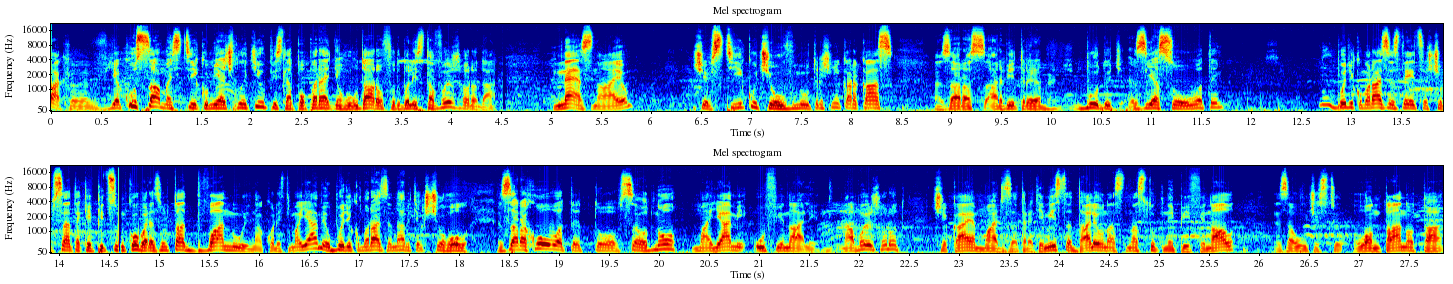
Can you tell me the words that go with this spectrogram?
Так, е, в яку саме стійку м'яч влетів після попереднього удару футболіста Вишгорода, не знаю. Чи в стійку, чи у внутрішній каркас. Зараз арбітри будуть з'ясовувати. Ну, в будь-якому разі здається, що все-таки підсумковий результат 2-0 на користь Майамі. У будь-якому разі, навіть якщо гол зараховувати, то все одно Майамі у фіналі. На Вишгород чекає матч за третє місце. Далі у нас наступний півфінал за участю Лонтано та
